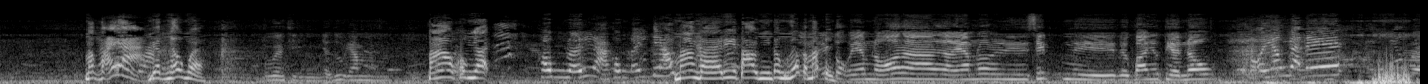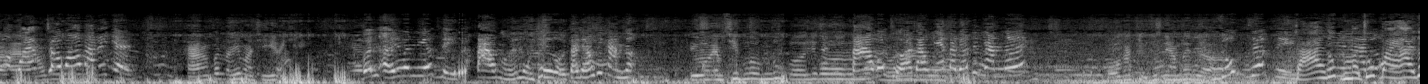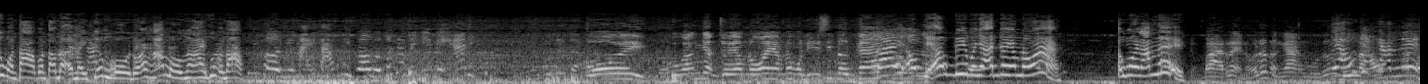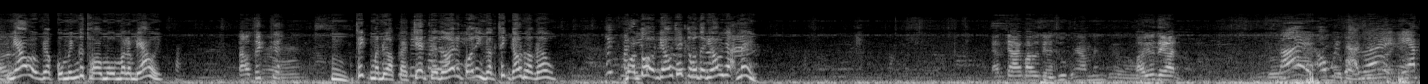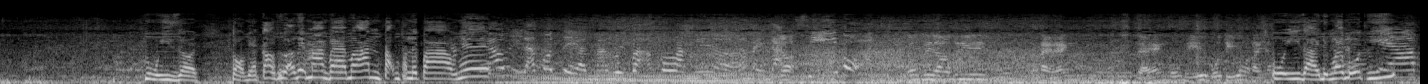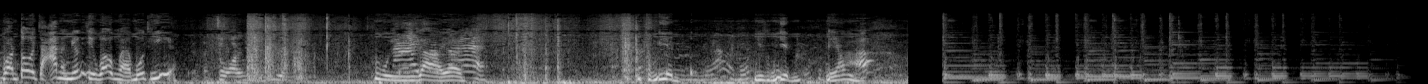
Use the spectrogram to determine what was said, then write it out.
mặc váy à, việc nhớ ông à. bây giờ chị nhận giúp em Tao không nhận, Không lấy là không lấy đéo. mang về đi, tao nhìn tao ngước cả mắt Đấy, đi. tội em nó là, là em nó ship thì được bao nhiêu tiền đâu Tội ông nhận đi. Ông cho bó vào đấy nhỉ. hàng vẫn ấy mà chị anh chị Vẫn ấy vẫn biết gì. Tao ngửi mùi thiêu rồi tao đéo thích ăn nữa. Thì em ship một lúc thôi chứ có Tao có sửa tao nghe tao đéo thích ăn đấy. có các chị giúp em đấy bây giờ Giúp giết gì. Chả ai giúp mà giúp mày ai giúp bọn tao, bọn tao đợi mày tiếng hồi đói há mồm ai giúp bọn tao. Cơ như mày tao thì cơ rồi tốt nhất phải đi mẹ đi. thôi cố gắng nhận cho em nó em nó còn đi ship đơn khác Đây ông Thì ông đi mà nhận cho em nó à. Ông nói lắm thế. bà cái này nói rất là ngang rồi rất là đéo đu thích láo ăn đi. Đéo ở việc của mình cứ thò mồm mà làm đéo rồi. tao thích. Ừ, thích mà được cả trên thế giới này có gì việc thích đéo được đâu. Bọn tôi đéo thích bọn tôi đéo nhận này. Em trai bao nhiêu tiền giúp em đấy bao nhiêu tiền Đấy, ông mới trả đây, đẹp Ui giời, tỏ vẻ cao thượng thế mang về mà ăn tổng thật lực vào nhé. Tao thì đã có tiền mà nuôi vợ con như là mày đại sĩ bộ Thôi bây giờ cứ đi này anh để anh bố thí bố thí vào này nhá. Ui giời, đừng nói bố thí. Bọn tôi chả được những gì của ông à, bố thí. Cho anh miếng. Ui giời ơi, thằng điên. Như thằng điên, đéo gì.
